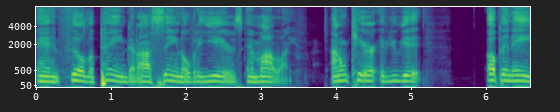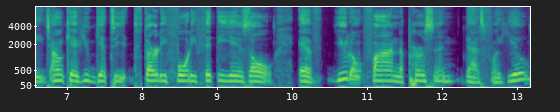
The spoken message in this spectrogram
and feel the pain that I've seen over the years in my life. I don't care if you get up in age. I don't care if you get to 30, 40, 50 years old. If you don't find the person that's for you,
